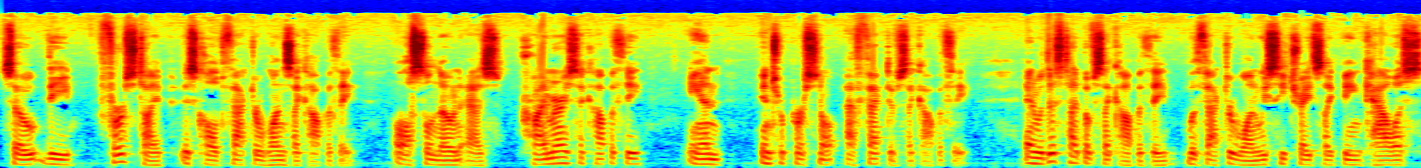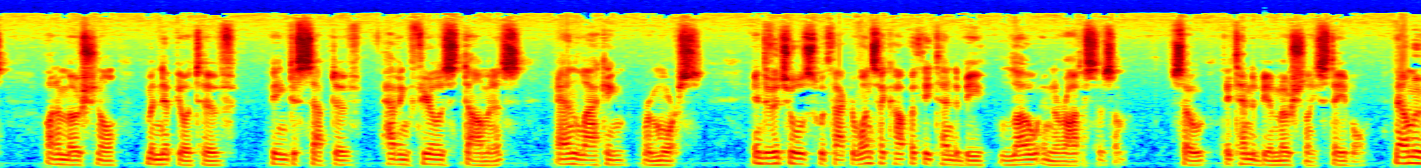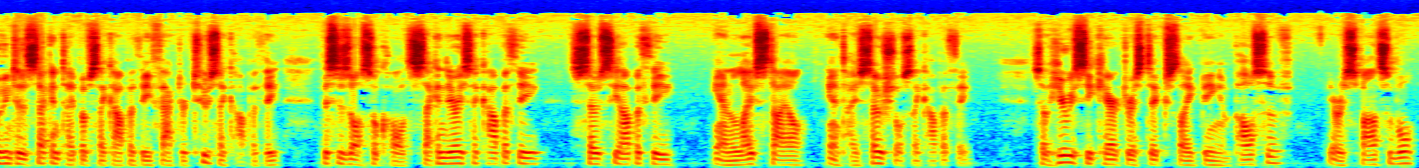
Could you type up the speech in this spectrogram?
So the first type is called factor 1 psychopathy, also known as primary psychopathy and interpersonal affective psychopathy. And with this type of psychopathy, with factor 1, we see traits like being callous, unemotional, manipulative, being deceptive, having fearless dominance, and lacking remorse. Individuals with factor 1 psychopathy tend to be low in neuroticism, so they tend to be emotionally stable. Now moving to the second type of psychopathy, factor 2 psychopathy. This is also called secondary psychopathy, sociopathy, and lifestyle antisocial psychopathy. So here we see characteristics like being impulsive, irresponsible,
